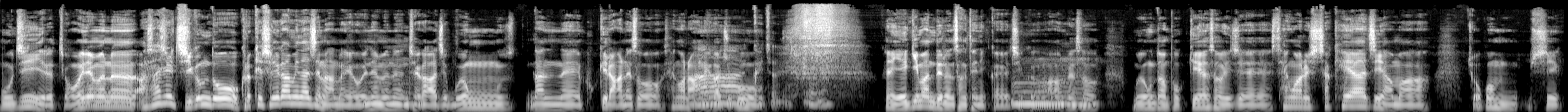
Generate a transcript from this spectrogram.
뭐지? 이랬죠. 왜냐면은, 아, 사실 지금도 그렇게 실감이 나진 않아요. 왜냐면은 음. 제가 아직 무용단에 복귀를 안 해서 생활을 안 아, 해가지고, 그죠. 네. 그냥 얘기만 들은 상태니까요, 지금. 음. 아, 그래서 무용단 복귀해서 이제 생활을 시작해야지 아마 조금씩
